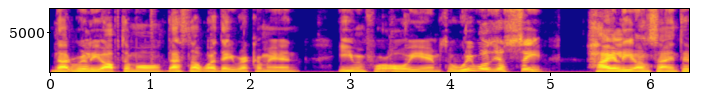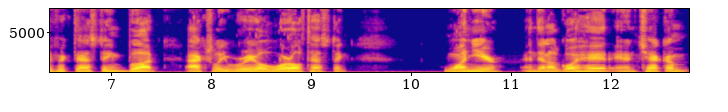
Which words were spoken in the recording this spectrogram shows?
Not really optimal. That's not what they recommend, even for OEM. So we will just see. Highly unscientific testing, but actually real world testing. One year. And then I'll go ahead and check them.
